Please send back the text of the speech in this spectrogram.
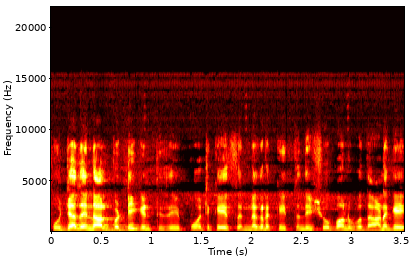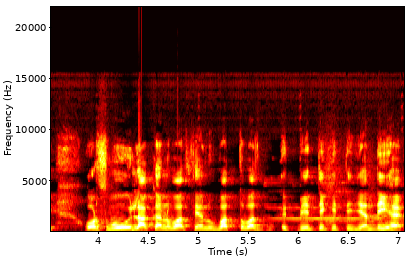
ਫੌਜਾਂ ਦੇ ਨਾਲ ਵੱਡੀ ਗਿਣਤੀ 'ਤੇ ਪਹੁੰਚ ਕੇ ਇਸ ਨਗਰ ਕੀਰਤਨ ਦੀ ਸ਼ੋਭਾ ਨੂੰ ਵਧਾਉਣਗੇ ਔਰ ਸਮੂਹ ਇਲਾਕਾ ਨਿਵਾਸੀਆਂ ਨੂੰ ਵੱਧ ਤੋਂ ਵੱਧ ਇੱਕ ਬੇਨਤੀ ਕੀਤੀ ਜਾਂਦੀ ਹੈ।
